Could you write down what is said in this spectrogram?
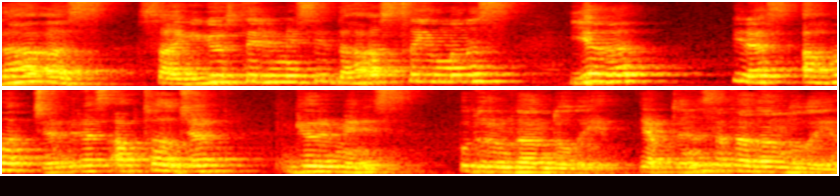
daha az saygı gösterilmesi, daha az sayılmanız ya da biraz ahmakça, biraz aptalca görünmeniz bu durumdan dolayı, yaptığınız hatadan dolayı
